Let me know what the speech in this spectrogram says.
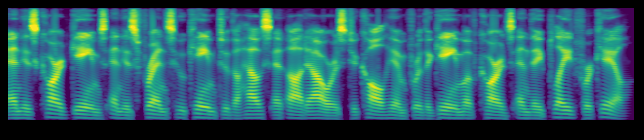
and his card games and his friends who came to the house at odd hours to call him for the game of cards and they played for kale.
